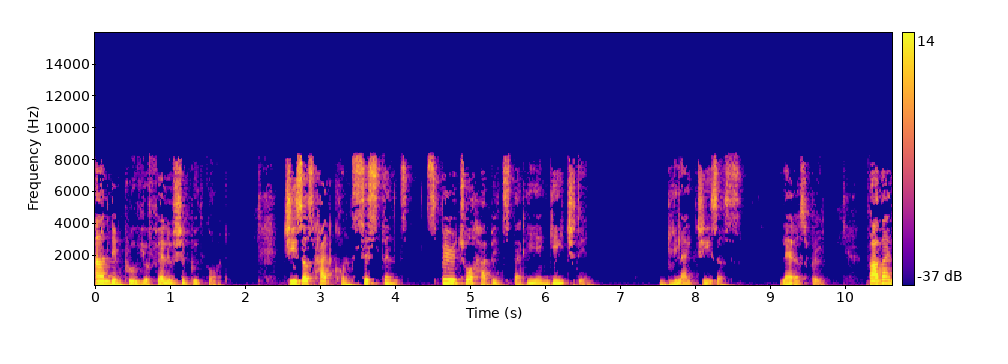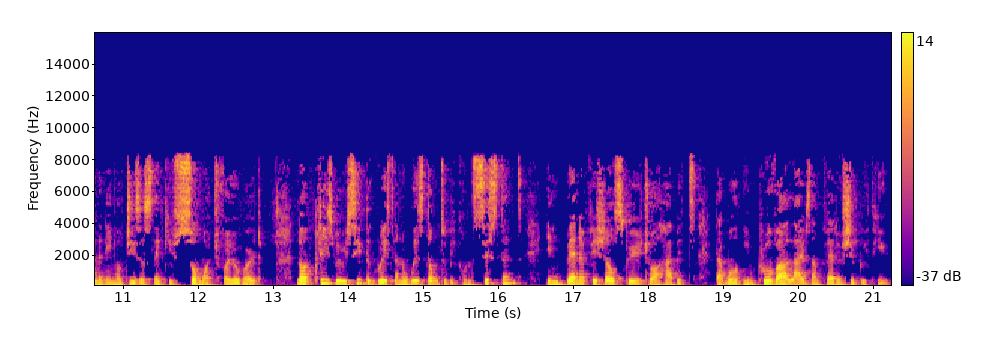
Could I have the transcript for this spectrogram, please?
and improve your fellowship with God? Jesus had consistent spiritual habits that he engaged in. Be like Jesus. Let us pray. Father, in the name of Jesus, thank you so much for your word. Lord, please we receive the grace and wisdom to be consistent in beneficial spiritual habits that will improve our lives and fellowship with you.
